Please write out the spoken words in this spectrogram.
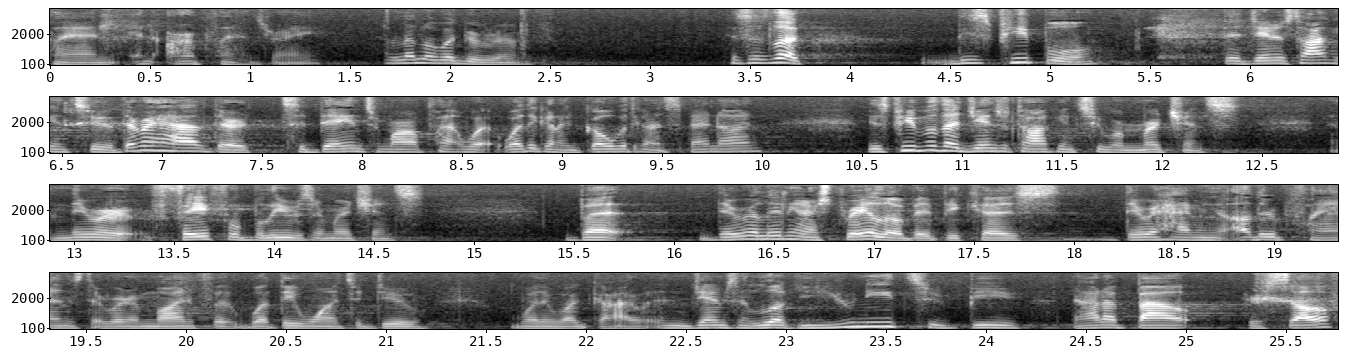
plan in our plans, right? A little wiggle room. He says, look, these people that James is talking to, they ever have their today and tomorrow plan, where, where they're going to go, what they're going to spend on. These people that James was talking to were merchants, and they were faithful believers and merchants. But they were leading astray a little bit because they were having other plans that were in mind for what they wanted to do more than what God. And James said, look, you need to be not about yourself,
